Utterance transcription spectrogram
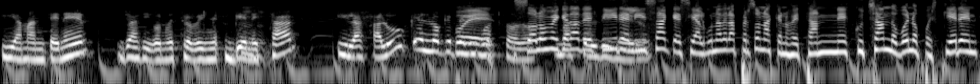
y a mantener, ya os digo, nuestro bienestar y la salud, que es lo que pues pedimos todos. Solo me queda el decir. Elisa, que si alguna de las personas que nos están escuchando, bueno, pues quieren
